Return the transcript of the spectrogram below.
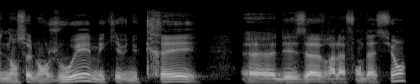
non seulement jouer, mais qui est venu créer des œuvres à la Fondation.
